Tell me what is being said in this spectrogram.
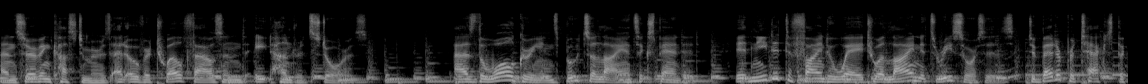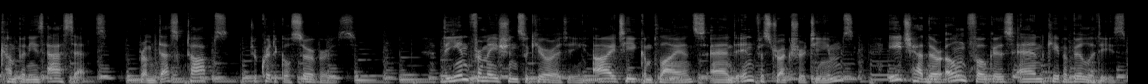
and serving customers at over 12,800 stores. As the Walgreens Boots Alliance expanded, it needed to find a way to align its resources to better protect the company's assets, from desktops to critical servers. The information security, IT compliance, and infrastructure teams each had their own focus and capabilities,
